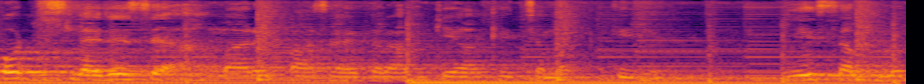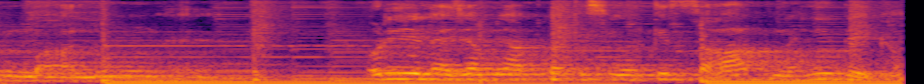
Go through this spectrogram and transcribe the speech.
और जिस लहजे से हमारे पास आकर आपकी आँखें चमकती हैं, ये सब हमें मालूम है। और ये लहजा हमने आपका किसी और के साथ नहीं देखा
